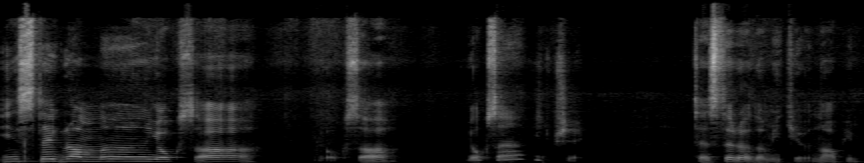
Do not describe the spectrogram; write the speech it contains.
Instagram mı yoksa yoksa yoksa hiçbir şey. Testere adam iki ne yapayım?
